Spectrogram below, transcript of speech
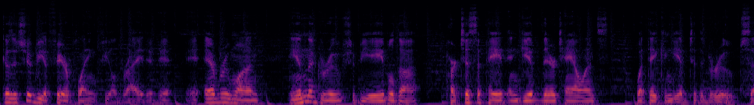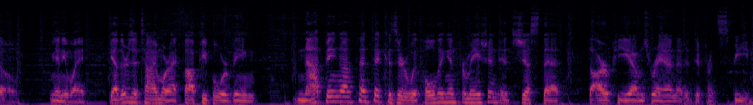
because it should be a fair playing field, right? It, it, it, everyone in the group should be able to participate and give their talents what they can give to the group. So, anyway, yeah, there's a time where I thought people were being not being authentic because they're withholding information. It's just that the RPMs ran at a different speed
